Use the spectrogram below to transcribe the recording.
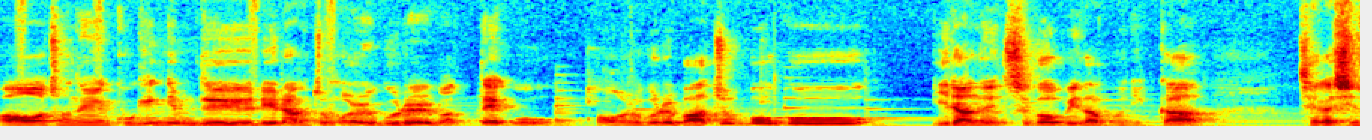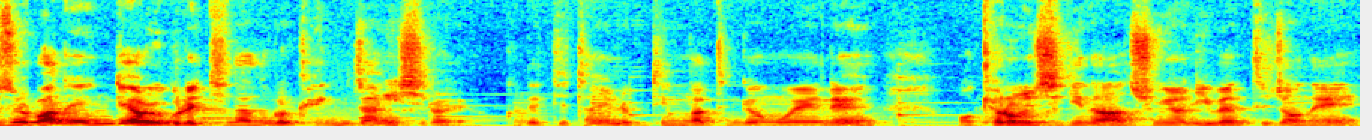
어, 저는 고객님들이랑 좀 얼굴을 맞대고 어, 얼굴을 마주보고 일하는 직업이다 보니까 제가 시술 받는 게 얼굴에 티나는 걸 굉장히 싫어해요. 근데 티타늄 리프팅 같은 경우에는 어, 결혼식이나 중요한 이벤트 전에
